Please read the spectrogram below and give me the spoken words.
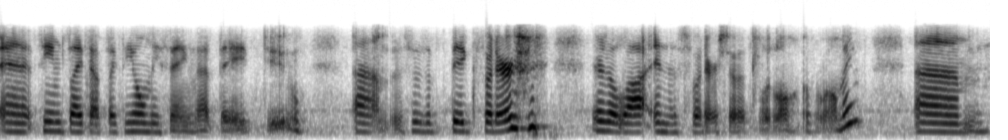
and it seems like that's like the only thing that they do. Um, this is a big footer. There's a lot in this footer, so it's a little overwhelming. Um,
